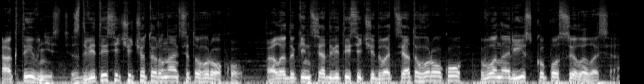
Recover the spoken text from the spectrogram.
Активність з 2014 року, але до кінця 2020 року вона різко посилилася.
